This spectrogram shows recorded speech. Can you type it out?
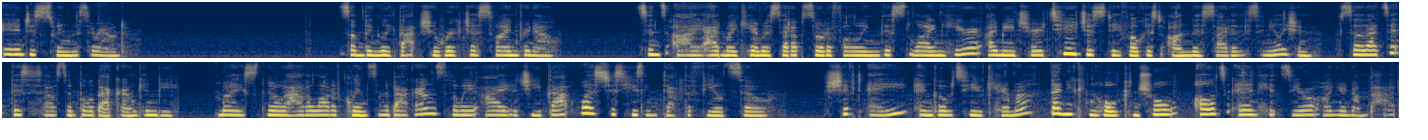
and just swing this around. Something like that should work just fine for now. Since I had my camera set up sort of following this line here, I made sure to just stay focused on this side of the simulation. So that's it, this is how simple a background can be. My snow had a lot of glints in the background, so the way I achieved that was just using depth of field. So Shift A and go to camera, then you can hold Control Alt and hit zero on your numpad.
